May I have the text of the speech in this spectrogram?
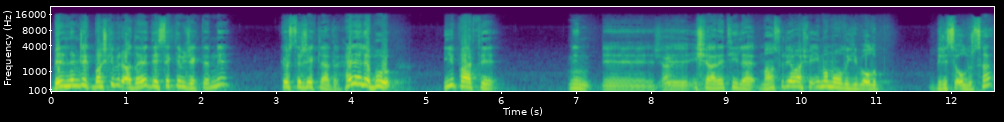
Belirlenecek başka bir adaya desteklemeyeceklerini göstereceklerdir. Hele hele bu İyi Parti'nin e, İşaret. e, işaretiyle Mansur Yavaş ve İmamoğlu gibi olup birisi olursa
